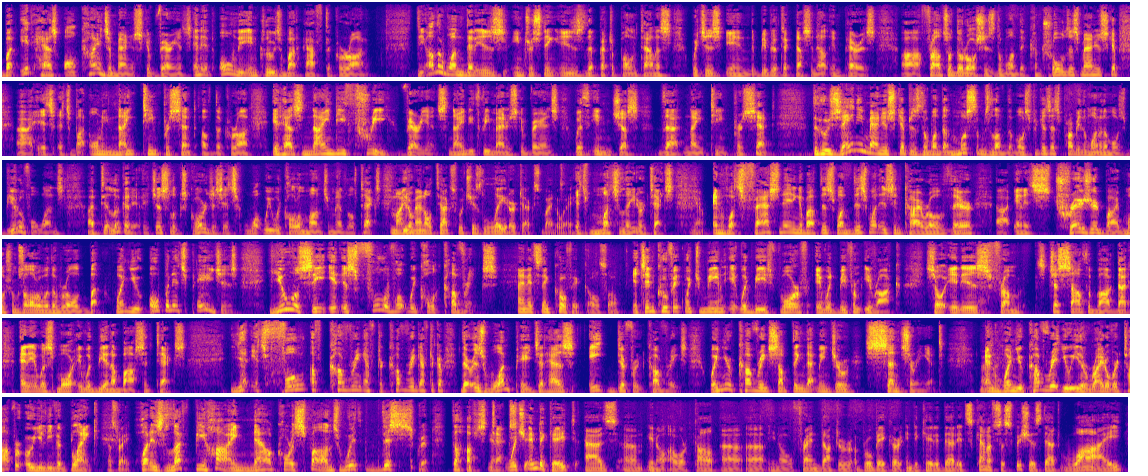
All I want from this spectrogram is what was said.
but it has all kinds of manuscript variants and it only includes about half the Quran. The other one that is interesting is the Petropolitanus, which is in the Bibliothèque Nationale in Paris. Uh, Francois Déroche is the one that controls this manuscript. Uh, it's, it's about only 19% of the Quran. It has 93 variants, 93 manuscript variants within just that 19%. The Huzayni manuscript is the one that Muslims love the most because it's probably the one of the most beautiful ones. Uh, to look at it, it just looks gorgeous. It's what we would call a monumental text. Monumental text, which is later text, by the way. It's much later text. Yeah. And what's fascinating about this one, this one is in Cairo there, uh, and it's treasured by Muslims all over the world. But when you open its pages, you will see it is full of what we call coverings. And it's in Kufic also. It's in Kufic, which mean yeah. it would be more. It would be from Iraq, so it is yeah. from it's just south of Baghdad, and it was more. It would be an Abbasid text. Yet it's full of covering after covering after covering. There is one page that has eight different coverings. When you're covering something, that means you're censoring it. That's and right. when you cover it, you either write over top it or you leave it blank. That's right. What is left behind now corresponds with this script, the Hafs yeah, which indicate, as um, you know, our uh, uh, you know friend Dr. Brubaker indicated that it's kind of suspicious that why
